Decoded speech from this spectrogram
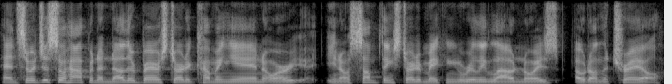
And so it just so happened another bear started coming in, or, you know, something started making a really loud noise out on the trail.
